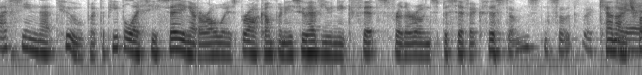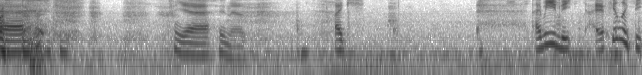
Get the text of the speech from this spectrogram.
I've seen that too. But the people I see saying it are always bra companies who have unique fits for their own specific systems. And so, it's, like, can I trust that? yeah, who knows? Like, I mean, the I feel like the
